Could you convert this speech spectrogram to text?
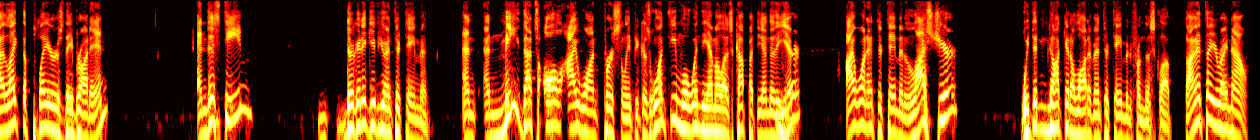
I like the players they brought in. And this team, they're going to give you entertainment. And and me, that's all I want personally because one team will win the MLS Cup at the end of the Mhm. year. I want entertainment. Last year, we did not get a lot of entertainment from this club. So I'm going to tell you right now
